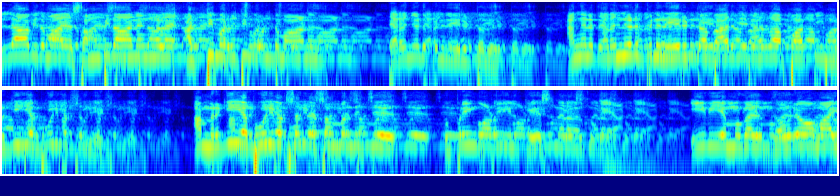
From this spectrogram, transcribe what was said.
എല്ലാവിധമായ സംവിധാനങ്ങളെ അട്ടിമറിച്ചുകൊണ്ടുമാണ് തെരഞ്ഞെടുപ്പിന് നേരിട്ടത്. അങ്ങനെ തെരഞ്ഞെടുപ്പിന് നേരിട്ട ഭാരതീയ ജനതാ പാർട്ടി മൃഗീയ ഭൂരിപക്ഷം നേടി. ആ മൃഗീയ ഭൂരിപക്ഷത്തെ സംബന്ധിച്ച് സുപ്രീം കോടതിയിൽ കേസ് നിലനിൽക്കുകയാണ്. ഇ വി എമ്മുകൾ ഗൗരവമായി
